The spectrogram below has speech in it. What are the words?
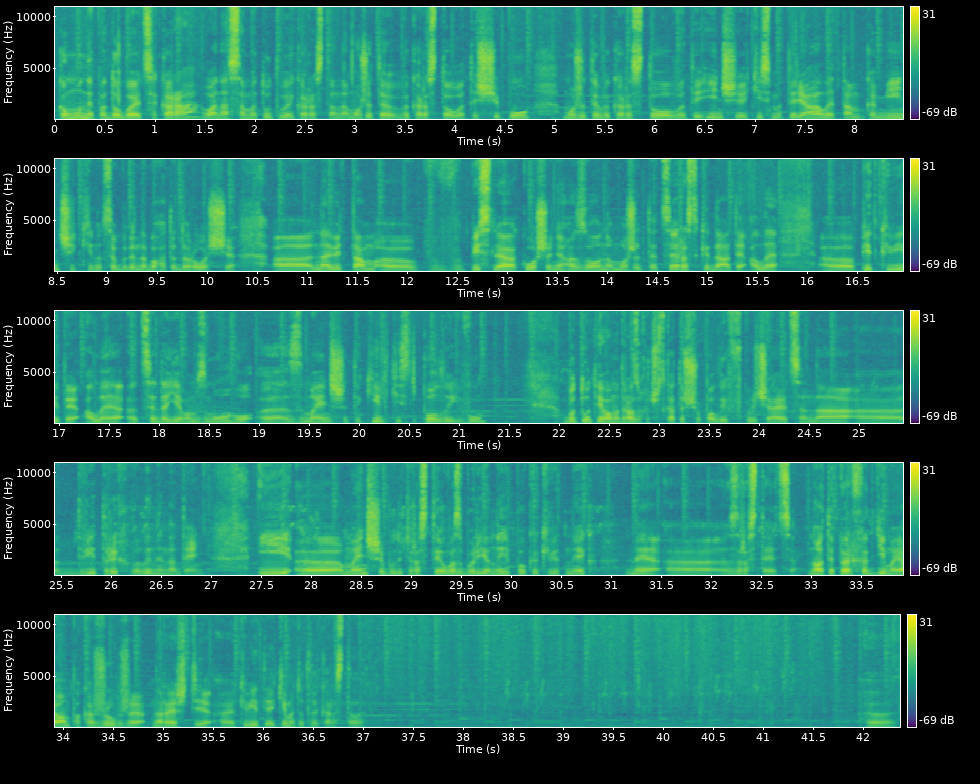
Кому не подобається кара, вона саме тут використана. Можете використовувати щепу, можете використовувати інші якісь матеріали, там камінчики, ну це буде набагато дорожче. А, навіть там е, після кошення газону можете це розкидати, але е, під квіти, але це дає вам змогу е, зменшити кількість поливу. Бо тут я вам одразу хочу сказати, що полив включається на е, 2-3 хвилини на день. І е, менше будуть рости у вас бур'яни, поки квітник не е, зростеться. Ну а тепер ходімо, я вам покажу вже нарешті е, квіти, які ми тут використали.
